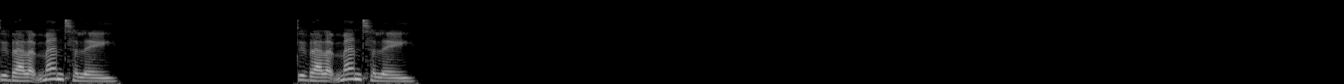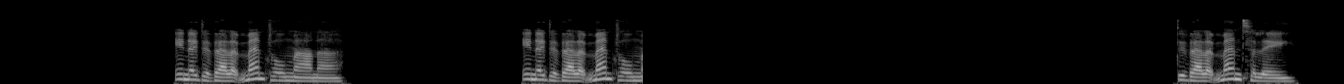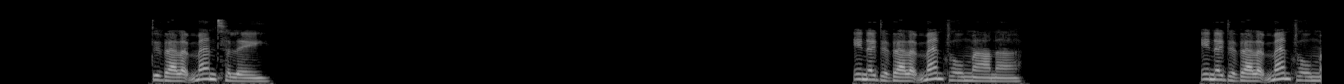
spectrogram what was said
developmentally. Developmentally. In a developmental manner. In a developmental ma- developmentally. Developmentally in a developmental manner. In a developmental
